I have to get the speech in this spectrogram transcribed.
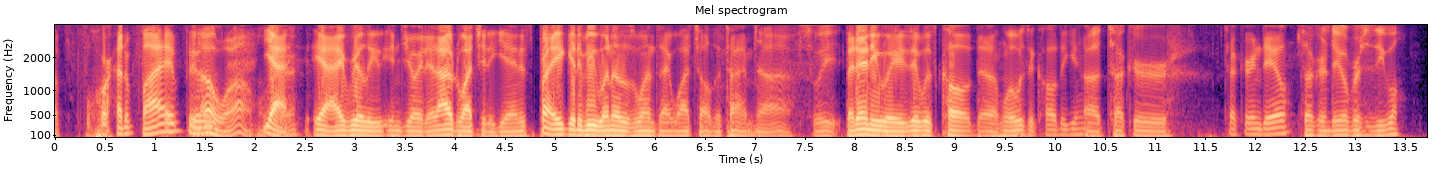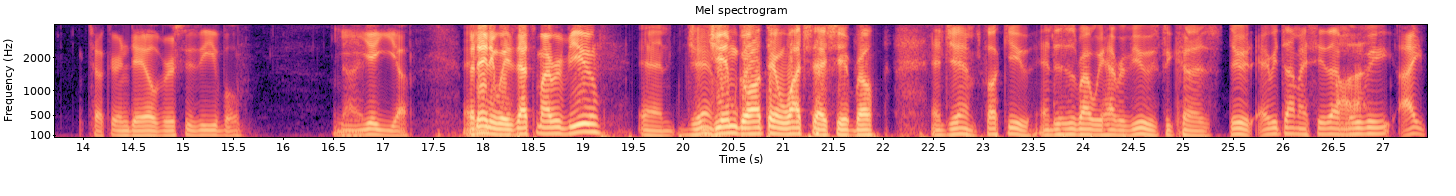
a four out of five. Oh was- wow. Yeah, Okay. yeah, I really enjoyed it. I would watch it again. It's probably gonna be one of those ones I watch all the time. Ah, sweet. But anyways, it was called uh, what was it called again? Uh, Tucker, Tucker and Dale. Tucker and Dale versus Evil. Tucker and Dale versus Evil. Nice. Yeah, yeah. But And- anyways, that's my review. And Jim, Jim, go out there and watch that shit, bro. and Jim, fuck you. And this is why we have reviews because, dude, every time I see that ah. movie, I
